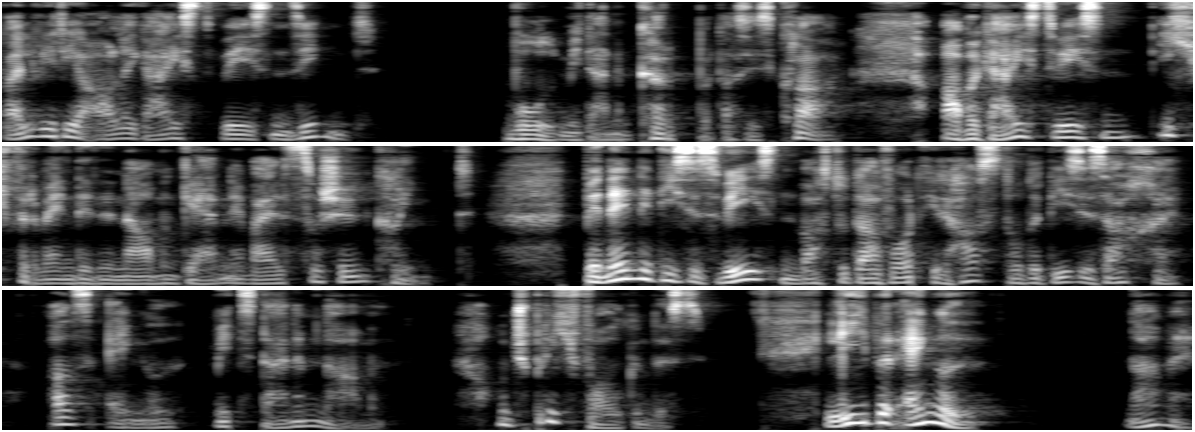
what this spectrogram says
weil wir ja alle Geistwesen sind. Wohl mit einem Körper, das ist klar. Aber Geistwesen, ich verwende den Namen gerne, weil es so schön klingt. Benenne dieses Wesen, was du da vor dir hast, oder diese Sache, als Engel mit deinem Namen. Und sprich folgendes. Lieber Engel, Name.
